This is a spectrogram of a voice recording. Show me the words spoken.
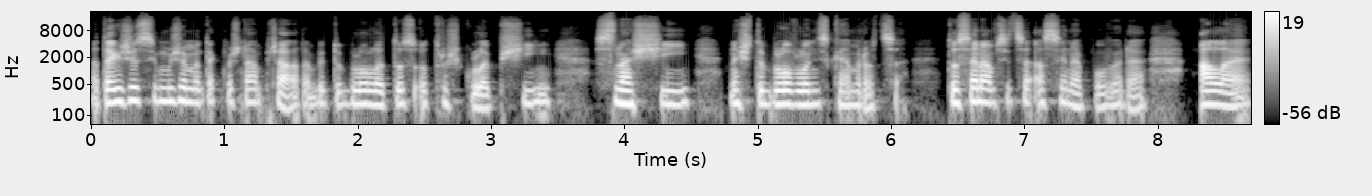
A takže si můžeme tak možná přát, aby to bylo letos o trošku lepší, snažší, než to bylo v loňském roce. To se nám sice asi nepovede, ale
